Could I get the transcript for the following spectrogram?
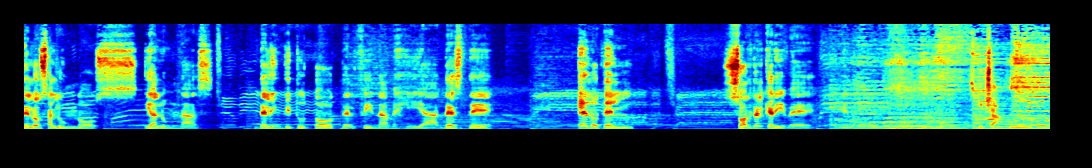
de los alumnos y alumnas del Instituto Delfina Mejía desde el Hotel Sol del Caribe. Escuchamos.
